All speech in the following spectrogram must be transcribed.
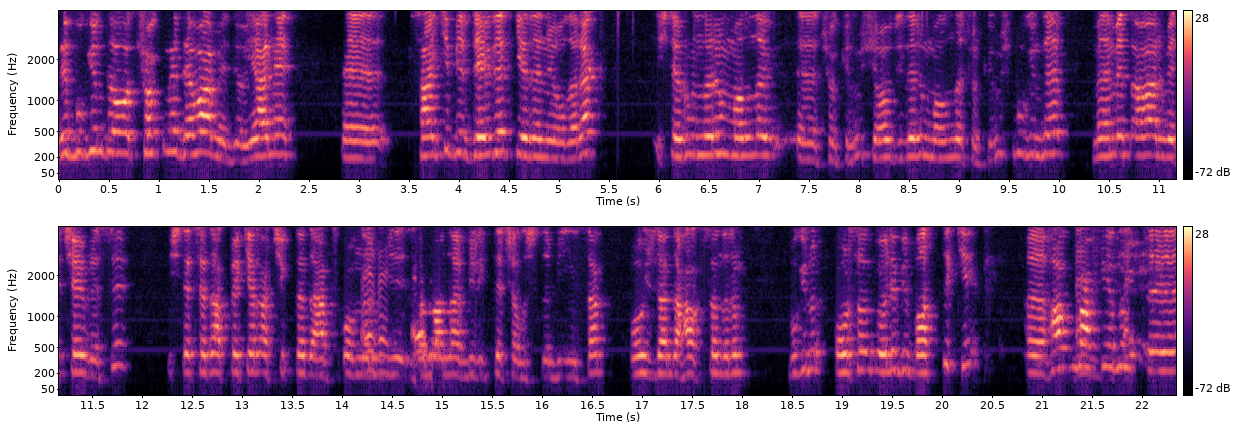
Ve bugün de o çökme devam ediyor. Yani e, sanki bir devlet geleneği olarak işte Rumların malına e, çökülmüş, Yahudilerin malına çökülmüş. Bugün de Mehmet Ağar ve çevresi işte Sedat Peker açıkladı artık onların Evet. bir zamanlar birlikte çalıştığı bir insan. O yüzden de halk sanırım bugün ortalık öyle bir battı ki e, halk Evet. mafyanın e,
